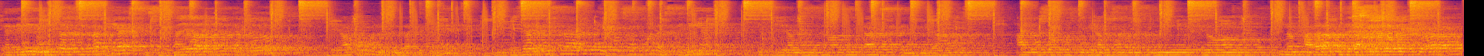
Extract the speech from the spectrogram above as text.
que ha tenido muchas desgracias y se nos ha llevado a la a todos, pero algo bueno tendrá que tener. Y empecé a demostrar qué los ojos, que viéramos a nuestros niños, que no nos paráramos de la vida de lo que lleváramos.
